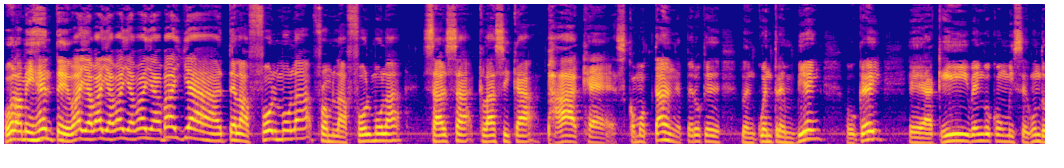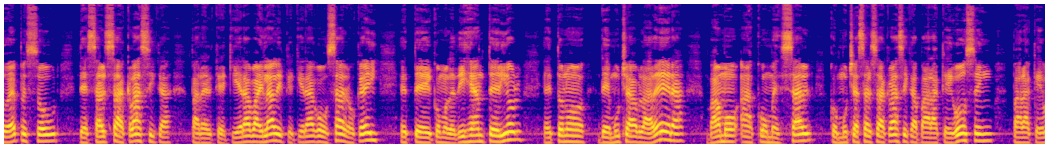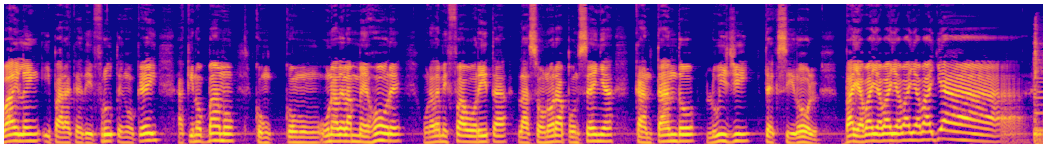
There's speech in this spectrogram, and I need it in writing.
Hola mi gente, vaya, vaya, vaya, vaya, vaya de la fórmula, from la fórmula salsa clásica podcast. ¿Cómo están? Espero que lo encuentren bien, ¿ok? Eh, aquí vengo con mi segundo episodio de salsa clásica para el que quiera bailar y que quiera gozar, ¿ok? Este, como les dije anterior, esto no de mucha habladera. Vamos a comenzar con mucha salsa clásica para que gocen, para que bailen y para que disfruten, ¿ok? Aquí nos vamos con, con una de las mejores, una de mis favoritas, la Sonora Ponceña, cantando Luigi Texidor. Vaya, vaya, vaya, vaya, vaya.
